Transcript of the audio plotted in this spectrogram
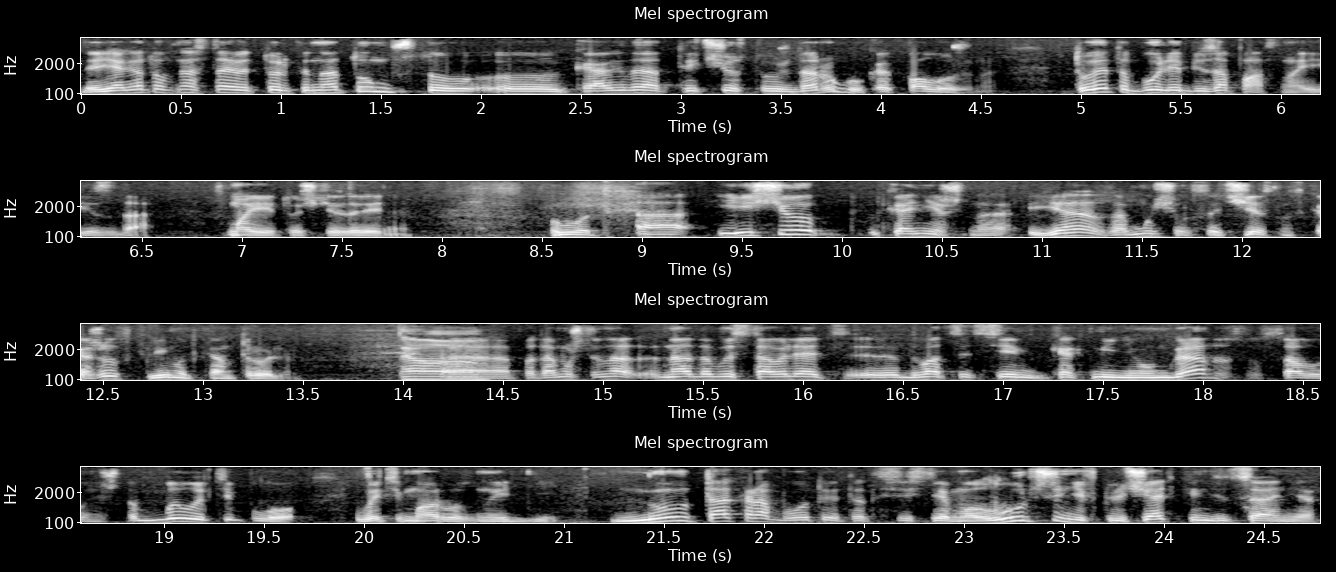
Да я готов настаивать только на том, что э, когда ты чувствуешь дорогу, как положено, то это более безопасная езда, с моей точки зрения. Вот. А, еще, конечно, я замучился, честно скажу, с климат-контролем. О. Э, Потому что на- надо выставлять э, 27 как минимум градусов в салоне, чтобы было тепло в эти морозные дни. Ну, так работает эта система. Лучше не включать кондиционер.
